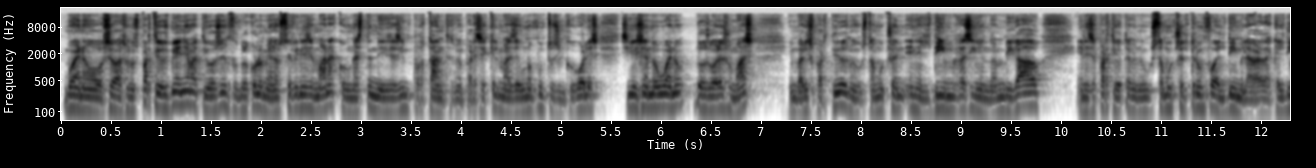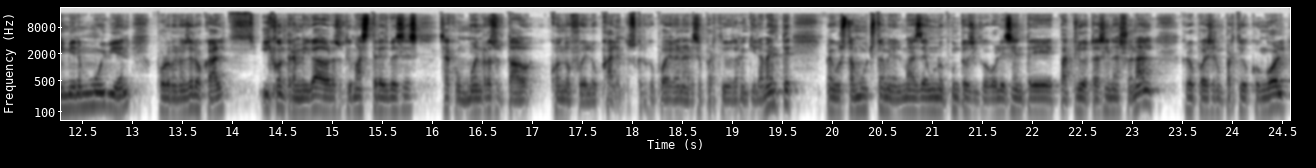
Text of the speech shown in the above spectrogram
Bueno, se unos partidos bien llamativos en fútbol colombiano este fin de semana con unas tendencias importantes. Me parece que el más de 1.5 goles sigue siendo bueno, dos goles o más en varios partidos. Me gusta mucho en, el DIM recibiendo a Envigado. En ese partido también me gusta mucho el triunfo del DIM. La verdad que el DIM viene muy bien, por lo menos de local. Y contra Envigado las últimas tres veces sacó un buen resultado cuando fue local. Entonces creo que puede ganar ese partido tranquilamente. Me gusta mucho también el más de 1.5 goles entre Patriotas y Nacional. Creo que puede ser un partido con gol.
